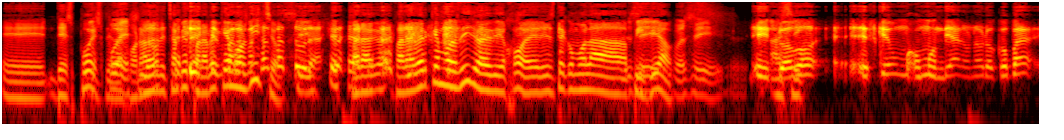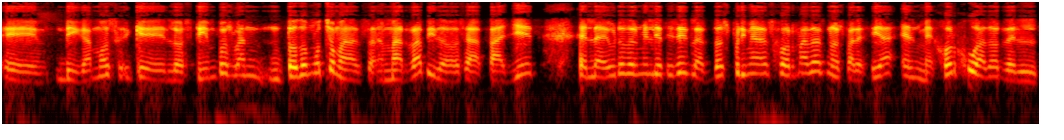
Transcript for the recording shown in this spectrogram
eh, después, de las jornadas ¿no? de Champions para ver qué Para hemos dicho. Sí, Para, para ver qué hemos dicho. Y joder, este como la ha Sí, pifiado. pues sí. Y Así. luego es que un, un mundial, una Eurocopa, eh, digamos que los tiempos van todo mucho más más rápido. O sea, Payet en la Euro 2016, las dos primeras jornadas nos parecía el mejor jugador del,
